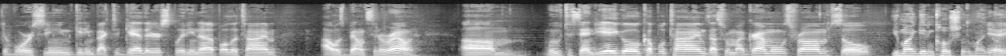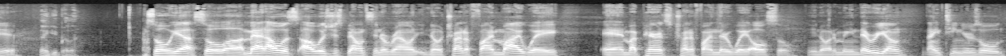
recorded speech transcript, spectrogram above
divorcing, getting back together, splitting up all the time. I was bouncing around. Um, moved to San Diego a couple times. That's where my grandma was from. So You mind getting closer to the mic? Yeah, yeah. Thank you, brother. So yeah, so uh, man, I was I was just bouncing around, you know, trying to find my way, and my parents were trying to find their way also. You know what I mean? They were young, 19 years old,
